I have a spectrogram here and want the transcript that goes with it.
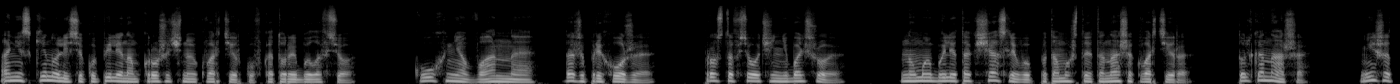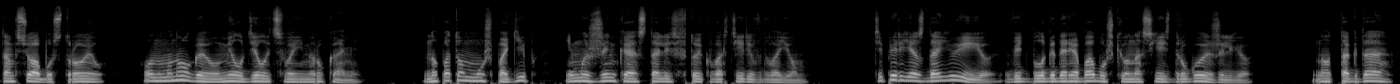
Они скинулись и купили нам крошечную квартирку, в которой было все. Кухня, ванная, даже прихожая. Просто все очень небольшое. Но мы были так счастливы, потому что это наша квартира. Только наша. Миша там все обустроил. Он многое умел делать своими руками. Но потом муж погиб, и мы с Женькой остались в той квартире вдвоем. Теперь я сдаю ее, ведь благодаря бабушке у нас есть другое жилье. Но тогда...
